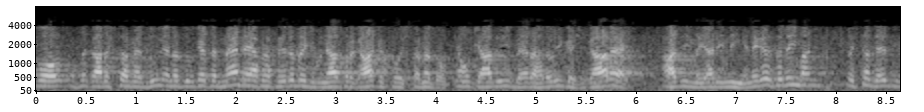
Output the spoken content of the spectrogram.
کو، اس نے کہا، رشتہ میں دوں یا نہ دوں؟ کہتے، میں نے اپنے فیروبے کی بنیاد پر کہا کہ سوچتا نہ دو، کیونکہ آدمی بے رحروی کا شکار ہے۔ آدمی معیاری نہیں ہے۔ لیکن اسے نہیں مانی، رشتہ دے دی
